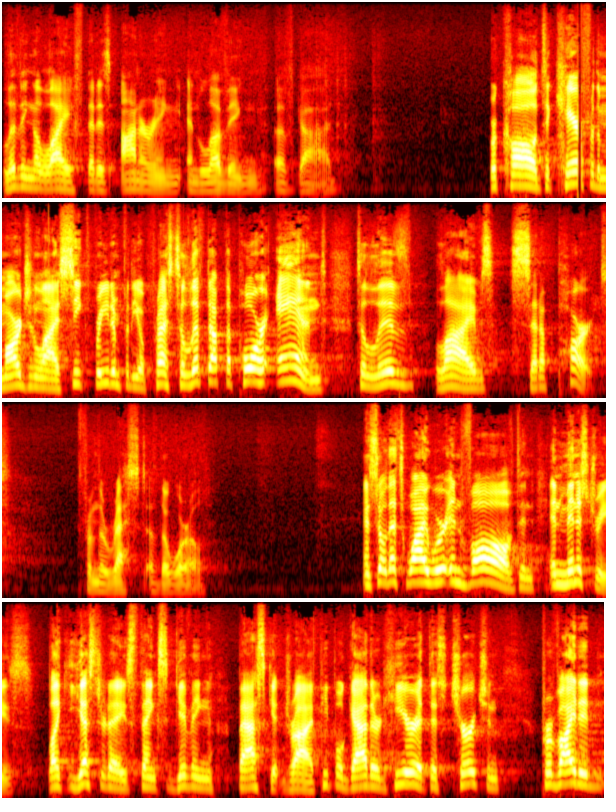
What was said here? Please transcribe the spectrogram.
living a life that is honoring and loving of God. We're called to care for the marginalized, seek freedom for the oppressed, to lift up the poor, and to live lives set apart from the rest of the world. And so that's why we're involved in, in ministries like yesterday's Thanksgiving basket drive. People gathered here at this church and provided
